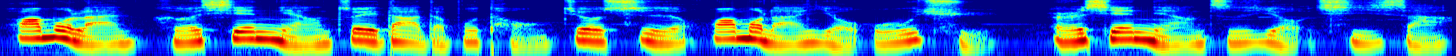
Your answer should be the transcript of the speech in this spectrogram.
花木兰和仙娘最大的不同，就是花木兰有武曲，而仙娘只有七杀。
